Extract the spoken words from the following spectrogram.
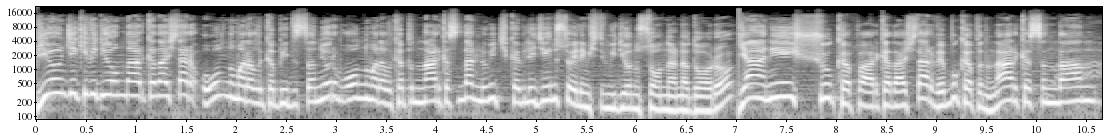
Bir önceki videomda arkadaşlar 10 numaralı kapıydı sanıyorum. 10 numaralı kapının arkasından Lumi çıkabileceğini söylemiştim videonun sonlarına doğru. Yani şu kapı arkadaşlar ve bu kapının arkasından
